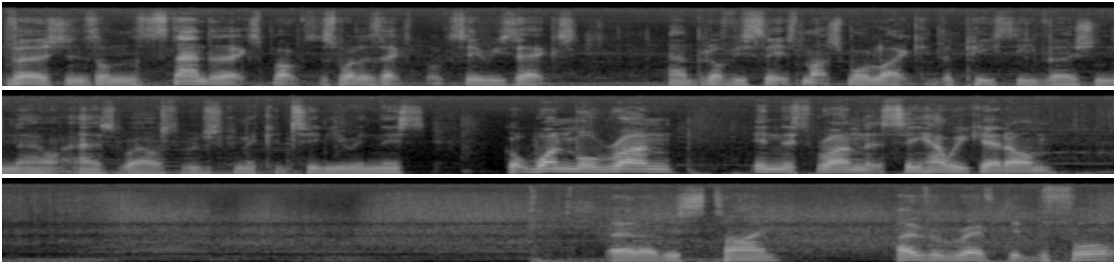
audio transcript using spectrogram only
versions on the standard xbox as well as xbox series x uh, but obviously it's much more like the PC version now as well. So we're just going to continue in this. Got one more run in this run. Let's see how we get on. Better this time. Over revved it before.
